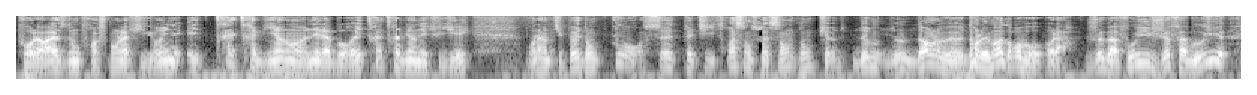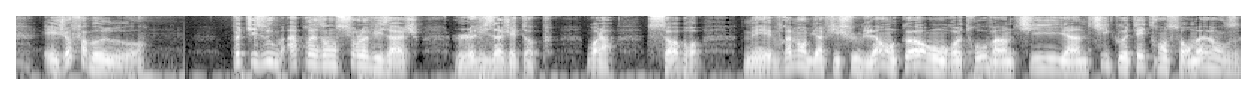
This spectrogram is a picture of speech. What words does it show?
Pour le reste, donc franchement, la figurine est très très bien élaborée, très très bien étudiée. Voilà un petit peu donc pour ce petit 360 donc dans le dans le mode robot. Voilà, je bafouille, je fabouille et je faboule. Petit zoom à présent sur le visage. Le visage est top. Voilà, sobre, mais vraiment bien fichu. Là encore, on retrouve un petit, un petit côté Transformers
